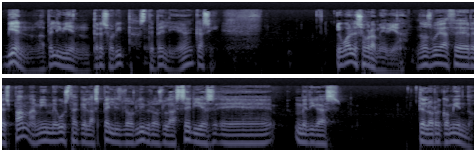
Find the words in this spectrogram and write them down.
bien, la peli bien, tres horitas de peli, ¿eh? casi. Igual le sobra media. No os voy a hacer spam. A mí me gusta que las pelis, los libros, las series eh, me digas, te lo recomiendo.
